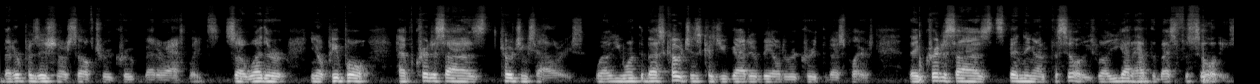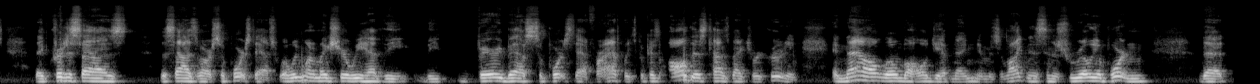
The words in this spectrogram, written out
better position ourselves to recruit better athletes. So whether you know people have criticized coaching salaries, well, you want the best coaches because you've got to be able to recruit the best players. They've criticized spending on facilities. Well, you got to have the best facilities. They've criticized the size of our support staffs. Well, we want to make sure we have the the very best support staff for athletes because all this ties back to recruiting. And now, lo and behold, you have name, image, and likeness, and it's really important that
